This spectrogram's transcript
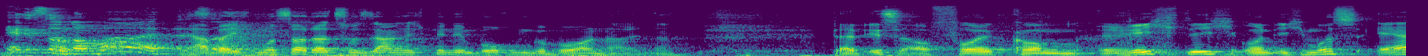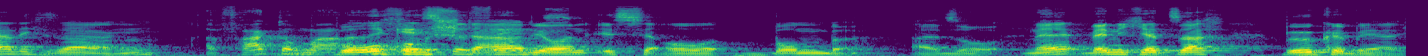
Ja, ist doch normal. Ja, aber ich muss auch dazu sagen, ich bin in Bochum geboren halt. Ne? Das ist auch vollkommen richtig und ich muss ehrlich sagen, Frag doch mal Bochum. Stadion ist ja auch Bombe. Also, ne, wenn ich jetzt sage Bökelberg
